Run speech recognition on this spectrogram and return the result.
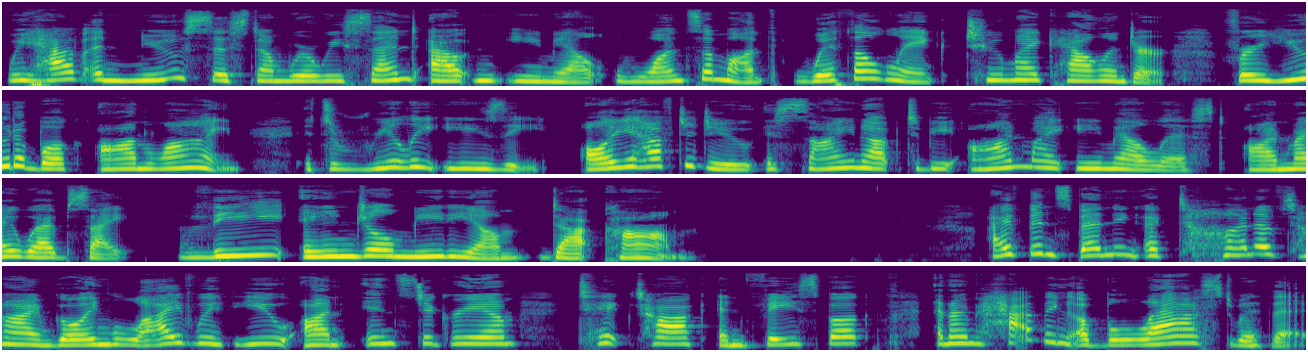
We have a new system where we send out an email once a month with a link to my calendar for you to book online. It's really easy. All you have to do is sign up to be on my email list on my website, theangelmedium.com. I've been spending a ton of time going live with you on Instagram, TikTok, and Facebook, and I'm having a blast with it.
